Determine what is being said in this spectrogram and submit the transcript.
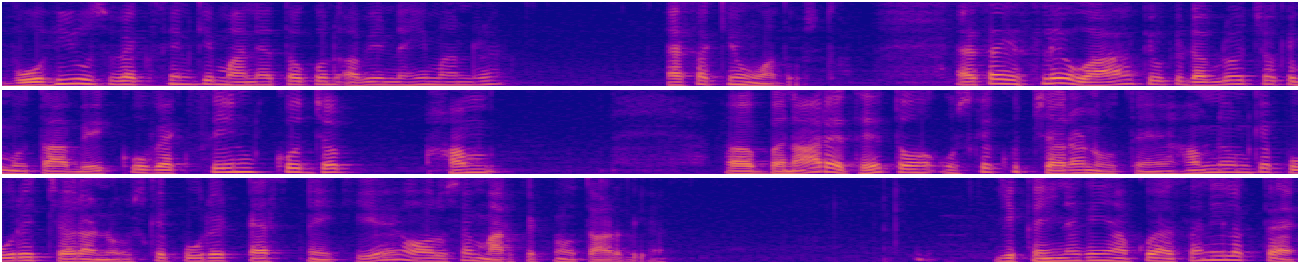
वो ही उस वैक्सीन की मान्यता को अभी नहीं मान रहा ऐसा क्यों हुआ दोस्तों? ऐसा इसलिए हुआ क्योंकि डब्ल्यू एच ओ के मुताबिक वो वैक्सीन को जब हम बना रहे थे तो उसके कुछ चरण होते हैं। हमने उनके पूरे चरण, उसके पूरे टेस्ट नहीं किए और उसे मार्केट में उतार दिया। ये कहीं ना कहीं आपको ऐसा नहीं लगता है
